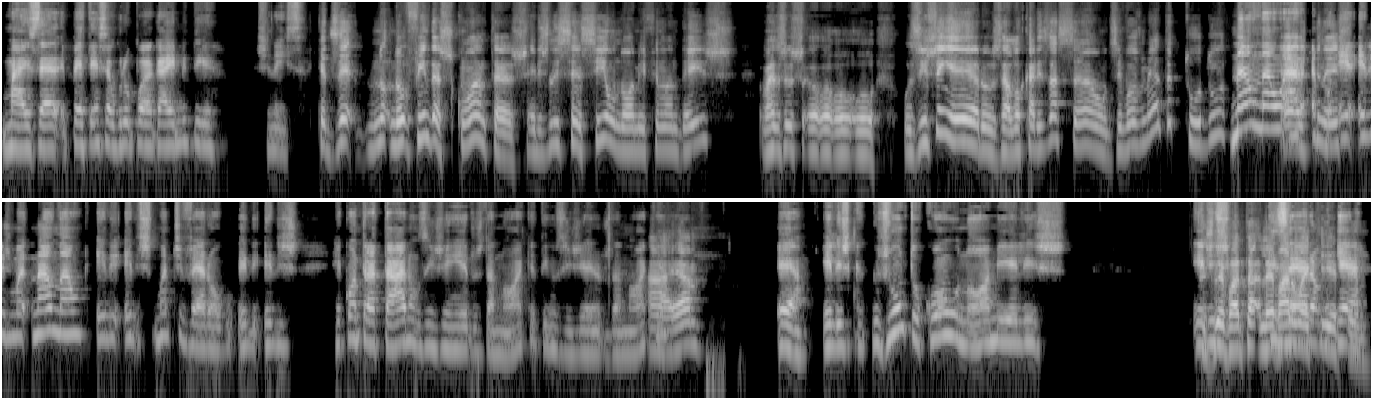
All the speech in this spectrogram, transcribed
mas é, pertence ao grupo HMD chinês. Quer dizer, no, no fim das contas, eles licenciam o nome finlandês mas os, o, o, os, engenheiros, a localização, o desenvolvimento é tudo. Não, não, é, eles não, não, eles mantiveram, eles recontrataram os engenheiros da Nokia, tem os engenheiros da Nokia. Ah, é? É, eles junto com o nome eles eles, eles levanta, levaram uma equipe. É,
